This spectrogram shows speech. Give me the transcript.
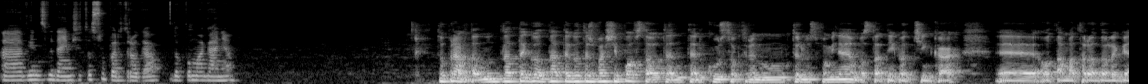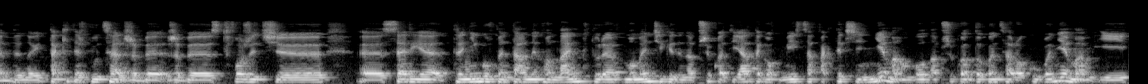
e, więc wydaje mi się to super droga do pomagania. To prawda, no dlatego, dlatego też właśnie powstał ten, ten kurs, o którym, którym wspominałem w ostatnich odcinkach, e, od amatora do legendy. No i taki też był cel, żeby, żeby stworzyć e, e, serię treningów mentalnych online, które w momencie, kiedy na przykład ja tego miejsca faktycznie nie mam, bo na przykład do końca roku go nie mam i,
